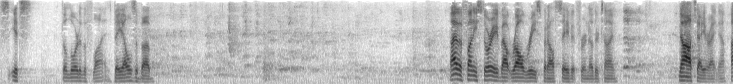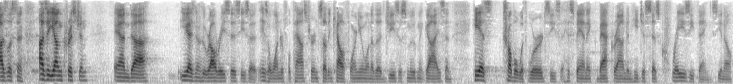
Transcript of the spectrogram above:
It's, it's the Lord of the Flies, Beelzebub. I have a funny story about Raul Ries, but I'll save it for another time. No, I'll tell you right now. I was listening. I was a young Christian, and uh, you guys know who Raul Ries is. He's a he's a wonderful pastor in Southern California, one of the Jesus movement guys, and he has trouble with words. He's a Hispanic background, and he just says crazy things. You know,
